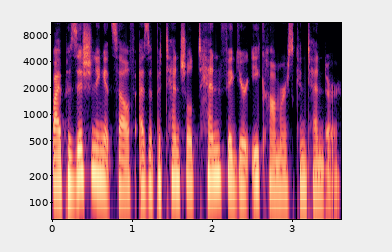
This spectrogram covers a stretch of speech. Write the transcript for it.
by positioning itself as a potential 10 figure e commerce contender.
